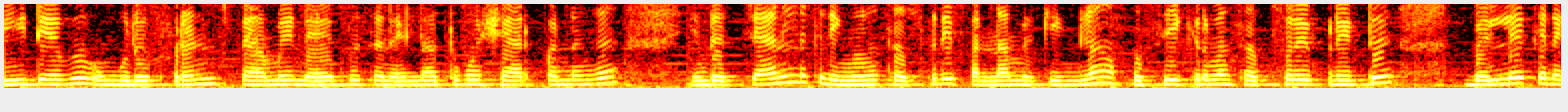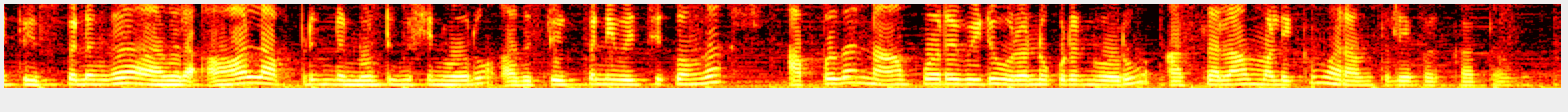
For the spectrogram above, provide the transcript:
வீடியோவை உங்களுடைய ஃப்ரெண்ட்ஸ் ஃபேமிலி நேபர்ஸ் எல்லாத்துக்கும் ஷேர் பண்ணுங்க. இந்த சேனலுக்கு நீங்கள் வந்து சப்ஸ்கிரைப் பண்ணாமல் இருக்கீங்களா? அப்போ சீக்கிரமாக சப்ஸ்கிரைப் பண்ணிட்டு பெல்லைக்கனை கிளிக் பண்ணுங்க. அதில் ஆல் அப்படின்ற நோட்டிஃபிகேஷன் வரும். அதை கிளிக் பண்ணி வச்சுக்கோங்க. அப்போ தான் நான் போகிற வீடியோ உடனுக்குடன் வரும். அஸ்லாம் வலைக்கும் வரமத்துலேயே பர்காத்தாவும்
